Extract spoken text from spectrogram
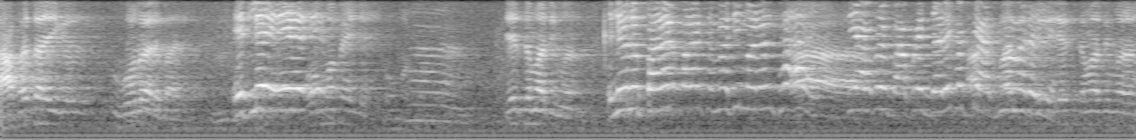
આફત આવી ગયું ઊભો રહે બહાર. એટલે એ એ- ઓમમાં બેસી જાય. હા. એ સમાધિ મરણ. એટલે ઓલું પારા પારા સમાધિ મરણ થાય તે આપણે આપણે દરેક વખતે આત્મામાં રહીએ. સમાધિ મરણ.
